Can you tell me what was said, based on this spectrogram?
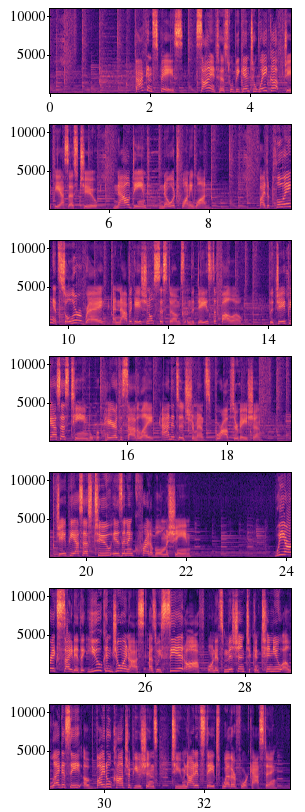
Back in space, scientists will begin to wake up JPSS-2, now deemed NOAA 21. By deploying its solar array and navigational systems in the days to follow, the JPSS team will prepare the satellite and its instruments for observation. JPSS-2 is an incredible machine. We are excited that you can join us as we see it off on its mission to continue a legacy of vital contributions to United States weather forecasting.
